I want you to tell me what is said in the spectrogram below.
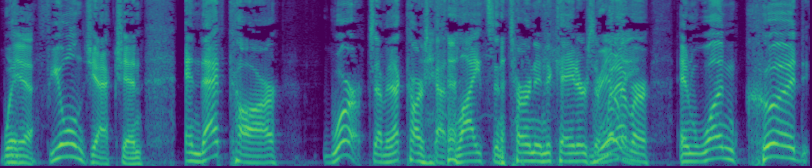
with yeah. fuel injection, and that car works. I mean, that car's got lights and turn indicators and Really? whatever. And one could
